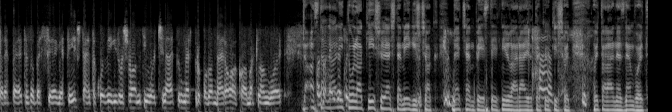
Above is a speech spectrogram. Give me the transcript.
szerepelt, ez a beszélgetés, tehát akkor végig most valamit jól csináltunk, mert propagandára alkalmatlan volt. De aztán az állítólag hogy... késő este mégiscsak becsempészték, nyilván rájöttek hát... ők is, hogy, hogy talán ez nem volt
